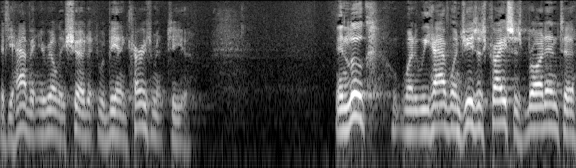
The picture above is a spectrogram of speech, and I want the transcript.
If you haven't, you really should. It would be an encouragement to you. In Luke, when we have when Jesus Christ is brought into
